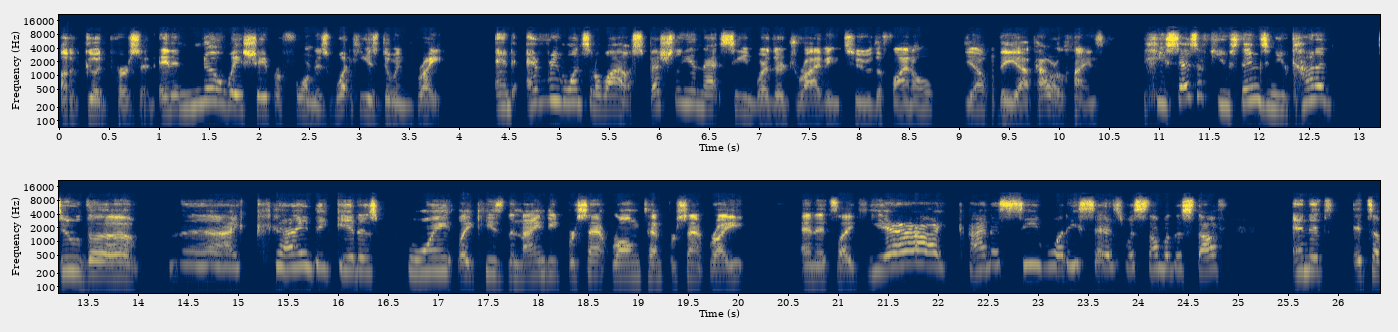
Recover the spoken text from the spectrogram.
a good person, and in no way, shape, or form is what he is doing right. And every once in a while, especially in that scene where they're driving to the final, you know, the uh, power lines, he says a few things, and you kind of do the "Nah, I kind of get his point. Like he's the 90% wrong, 10% right. And it's like, yeah, I kind of see what he says with some of the stuff. And it's it's a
